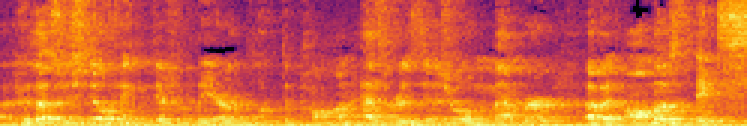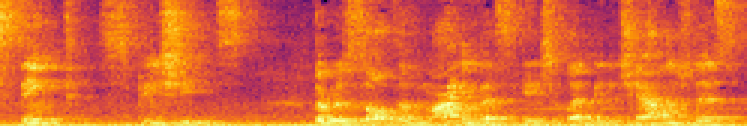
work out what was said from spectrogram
uh, who those who still think differently are looked upon as a residual member of an almost extinct species. The result of my investigation led me to challenge this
